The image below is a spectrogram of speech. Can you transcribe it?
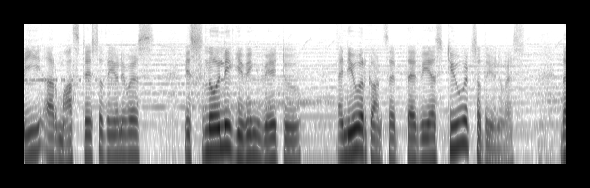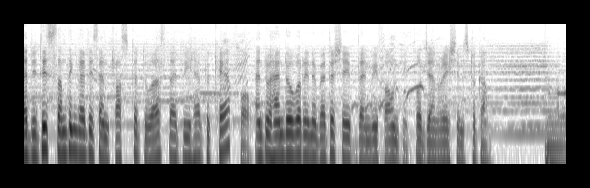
we are masters of the universe is slowly giving way to a newer concept that we are stewards of the universe. That it is something that is entrusted to us that we have to care for and to hand over in a better shape than we found it for generations to come you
